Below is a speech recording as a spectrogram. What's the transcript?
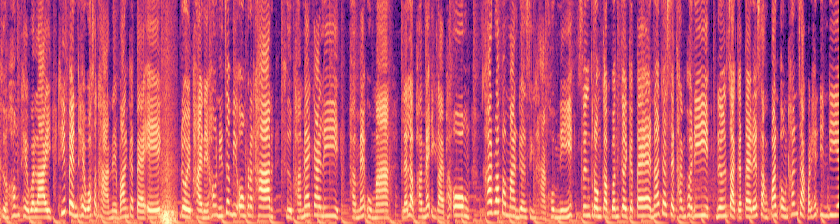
คือห้องเทวไลยที่เป็นเทวสถานในบ้านกระแตเอง โดยภายในห้องนี้จะมีองค์ประธาน คือพระแม่กาลีพระแม่อุมา และเหล่าพระแม่อีกหลายพระองค์ คาดว่าประมาณเดือนสิงหาคมนี้ ซึ่งตรงกับวันเกิดกระแตน่าจะเสร็จทันพอดี เนื่องจากกระแตได้สั่งปั้นองค์ท่านจากประเทศอินเดีย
